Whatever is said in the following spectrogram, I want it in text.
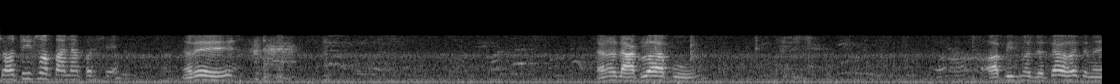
ચોત્રીસો પાના પર છે. હવે એનો દાખલો આપું. ઓફિસમાં જતા હોય તમે,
